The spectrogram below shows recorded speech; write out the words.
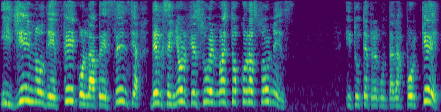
y lleno de fe con la presencia del Señor Jesús en nuestros corazones. Y tú te preguntarás, ¿por qué?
